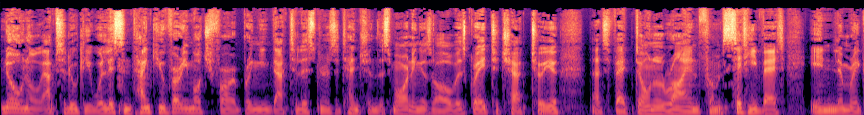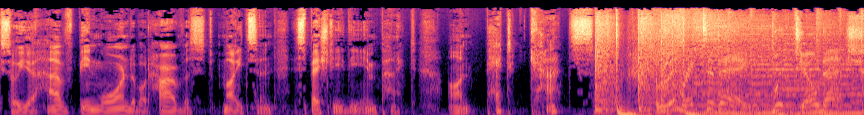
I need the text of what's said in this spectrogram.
No, no, absolutely. Well, listen, thank you very much for bringing that to listeners' attention this morning, as always. Great to chat to you. That's Vet Donal Ryan from City Vet in Limerick. So you have been warned about harvest mites and especially the impact on pet cats. Limerick Today with Joe Nash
